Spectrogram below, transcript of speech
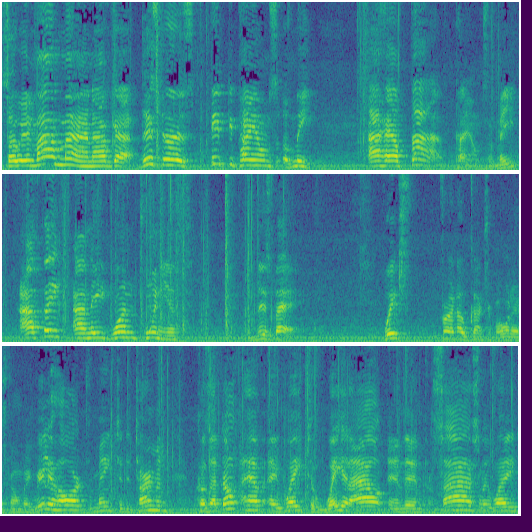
So in my mind, I've got, this does 50 pounds of meat. I have five pounds of meat. I think I need 1 20th this bag. Which, for an old country boy, that's going to be really hard for me to determine because I don't have a way to weigh it out and then precisely weigh.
